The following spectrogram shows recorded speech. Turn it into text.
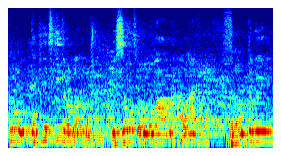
trochu technický problém. My se moc omlouváme, ale frontový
